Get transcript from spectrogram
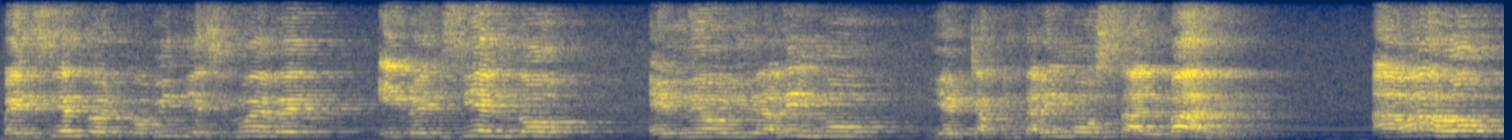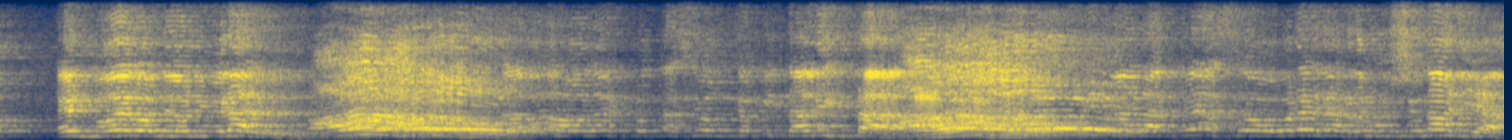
venciendo el COVID-19 y venciendo el neoliberalismo y el capitalismo salvaje. Abajo el modelo neoliberal. Abajo, Abajo la explotación capitalista. Abajo. Abajo la clase obrera revolucionaria.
